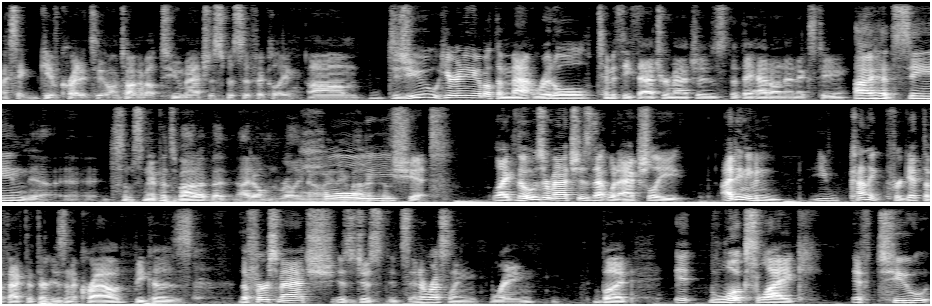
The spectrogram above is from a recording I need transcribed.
I say give credit to. I'm talking about two matches specifically. Um, did you hear anything about the Matt Riddle Timothy Thatcher matches that they had on NXT? I had seen uh, some snippets about it, but I don't really know anything about it. Shit. Like those are matches that would actually I didn't even you kind of forget the fact that there isn't a crowd because the first match is just it's in a wrestling ring, but it looks like if two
